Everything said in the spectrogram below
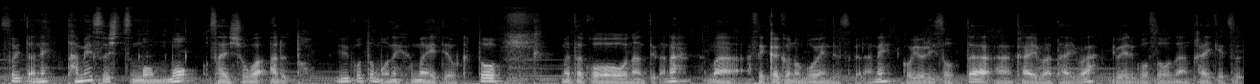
そういったね試す質問も最初はあるということもね踏まえておくとまたこうなんていうかなまあせっかくのご縁ですからねこう寄り添った会話対話いわゆるご相談解決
